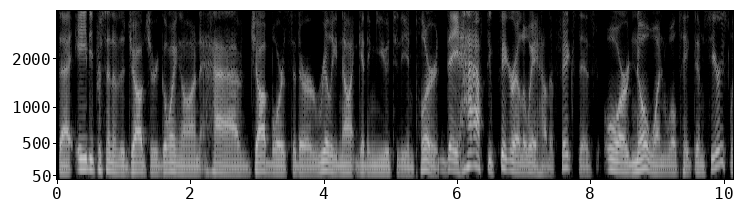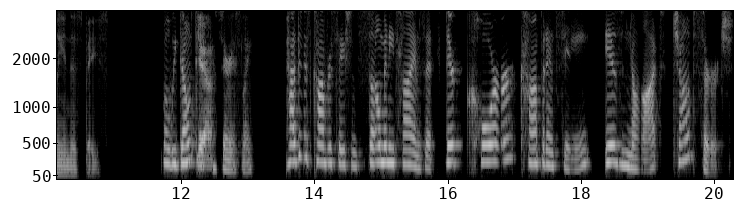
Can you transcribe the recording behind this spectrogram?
that 80% of the jobs you're going on have job boards that are really not getting you to the employer. They have to figure out a way how to fix this, or no one will take them seriously in this space. Well, we don't take yeah. them seriously. Had this conversation so many times that their core competency is not job search.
